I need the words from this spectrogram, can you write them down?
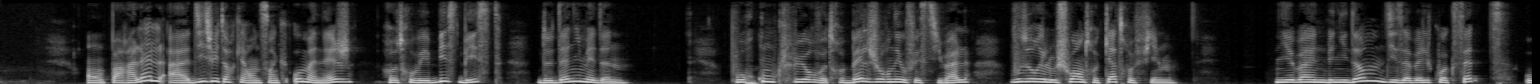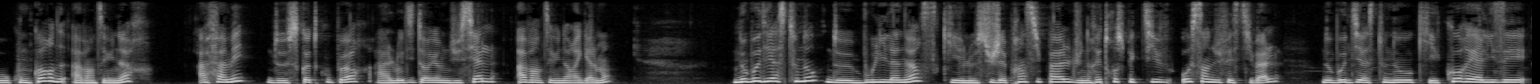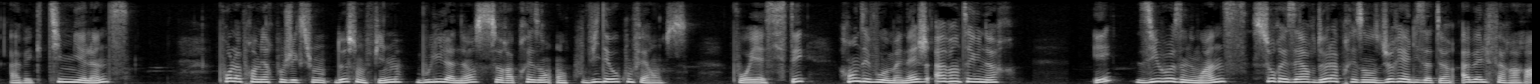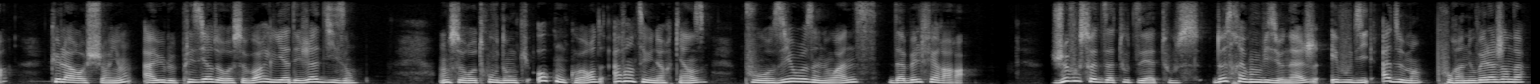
En parallèle, à 18h45 au manège, retrouvez Beast Beast de Danny Maiden. Pour conclure votre belle journée au festival, vous aurez le choix entre quatre films. Nieba en Benidom d'Isabelle Quaxet au Concorde à 21h. Affamé de Scott Cooper à l'Auditorium du Ciel à 21h également. Nobody Has to Know de Bully Lanners, qui est le sujet principal d'une rétrospective au sein du festival. Nobody Has to Know qui est co-réalisé avec Tim Mielens. Pour la première projection de son film, Bully Lanners sera présent en vidéoconférence. Pour y assister, rendez-vous au manège à 21h. Et Zeros and Ones, sous réserve de la présence du réalisateur Abel Ferrara, que La Roche-sur-Yon a eu le plaisir de recevoir il y a déjà 10 ans. On se retrouve donc au Concorde à 21h15 pour Zeros and Ones d'Abel Ferrara. Je vous souhaite à toutes et à tous de très bons visionnages et vous dis à demain pour un nouvel agenda.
